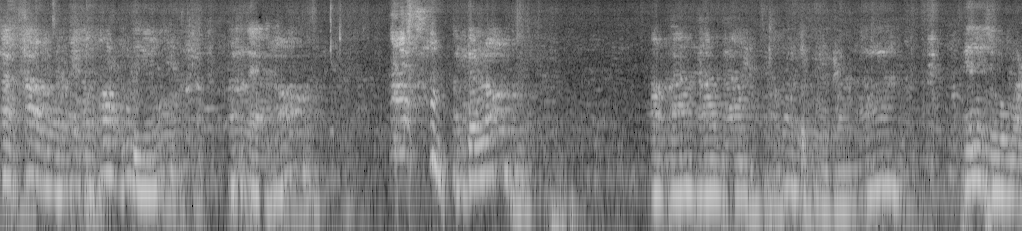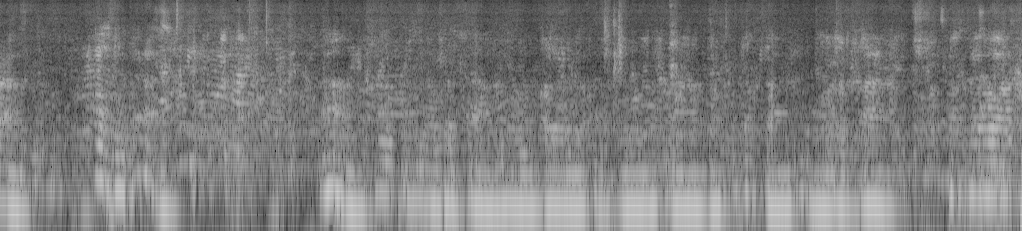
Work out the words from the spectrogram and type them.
ถ้าข้าวมันไปกับข้าวมันเหนียวมันแต่น้องมันจะร้อน เอาทำทำทำเราต้องจะปลูกก่อนนะนี่ให้ชูมาให้ชูไหมล่ะอ่าชูเป็นเราประสาทเราเออโอ้มาเป็นพุทธศาสนาโมตัสสะพระคัมภโตอะระหะโต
